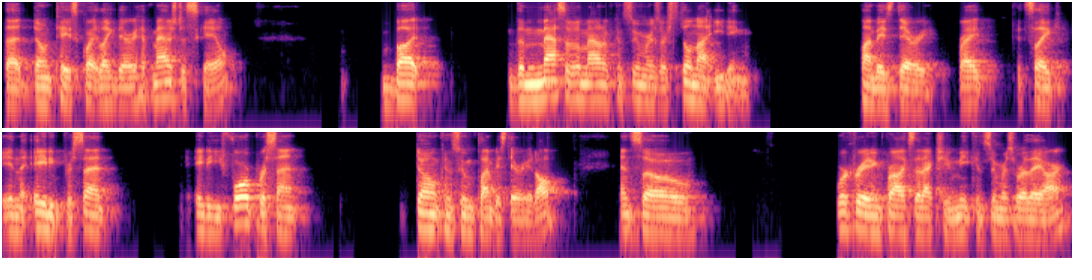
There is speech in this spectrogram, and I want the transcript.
that don't taste quite like dairy have managed to scale. But the massive amount of consumers are still not eating plant based dairy, right? it's like in the 80%, 84% don't consume plant based dairy at all. And so we're creating products that actually meet consumers where they are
